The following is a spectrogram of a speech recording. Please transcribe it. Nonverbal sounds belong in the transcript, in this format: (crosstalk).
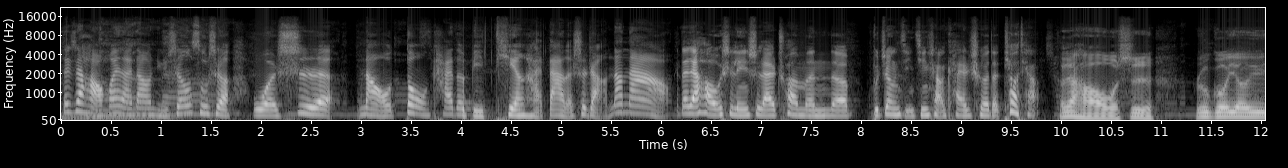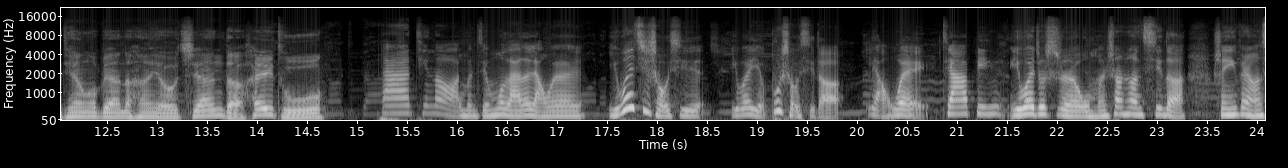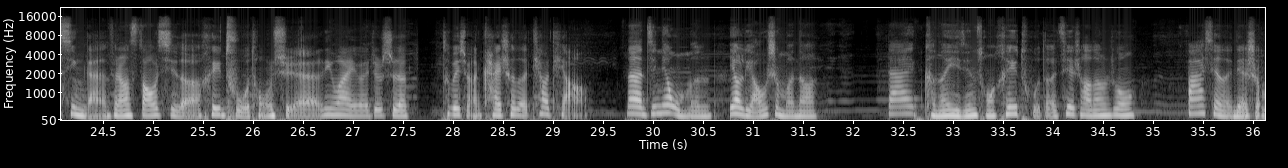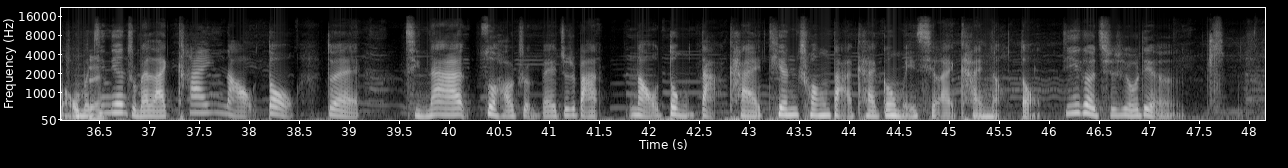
大家好，欢迎来到女生宿舍，我是脑洞开的比天还大的社长闹闹。大家好，我是临时来串门的不正经、经常开车的跳跳。大家好，我是如果有一天我变得很有钱的黑土。大家听到我们节目来了两位，一位既熟悉，一位也不熟悉的两位嘉宾，一位就是我们上上期的声音非常性感、非常骚气的黑土同学，另外一位就是特别喜欢开车的跳跳。那今天我们要聊什么呢？大家可能已经从黑土的介绍当中发现了点什么。我们今天准备来开脑洞，对，请大家做好准备，就是把脑洞打开，天窗打开，跟我们一起来开脑洞。第一个其实有点，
